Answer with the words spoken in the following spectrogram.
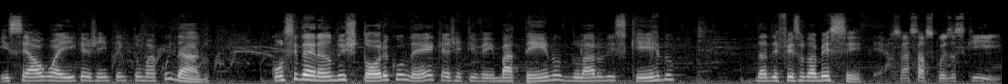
Isso é algo aí que a gente tem que tomar cuidado. Considerando o histórico, né, que a gente vem batendo do lado esquerdo da defesa do ABC. É, são essas coisas que,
